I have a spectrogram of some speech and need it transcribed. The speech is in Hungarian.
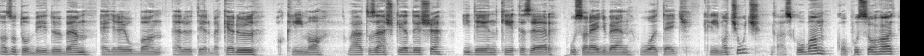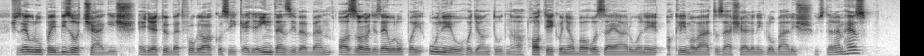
Az utóbbi időben egyre jobban előtérbe kerül a klímaváltozás kérdése. Idén 2021-ben volt egy klímacsúcs Glasgow-ban, COP26, és az Európai Bizottság is egyre többet foglalkozik, egyre intenzívebben azzal, hogy az Európai Unió hogyan tudna hatékonyabban hozzájárulni a klímaváltozás elleni globális küzdelemhez.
